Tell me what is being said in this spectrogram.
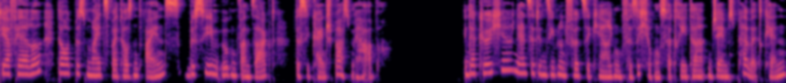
Die Affäre dauert bis Mai 2001, bis sie ihm irgendwann sagt, dass sie keinen Spaß mehr habe. In der Kirche lernt sie den 47-jährigen Versicherungsvertreter James Pavitt kennen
